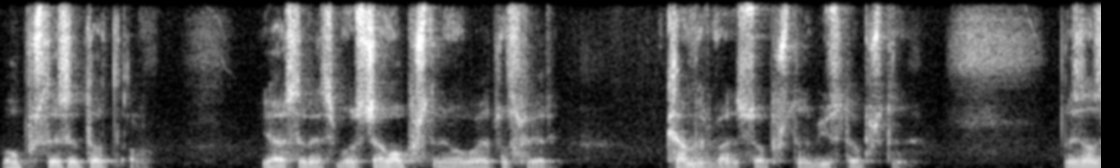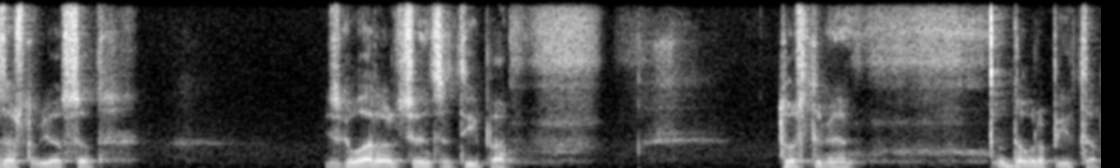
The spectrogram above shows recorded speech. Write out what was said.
Opušte se totalno. Ja se recimo osjećam opušteni u ovoj atmosferi. Kamermani su opušteni, vi ste opušteni. Ne znam zašto bi ja sad izgovarao rečenice tipa to ste me dobro pitali,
